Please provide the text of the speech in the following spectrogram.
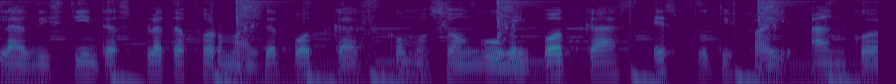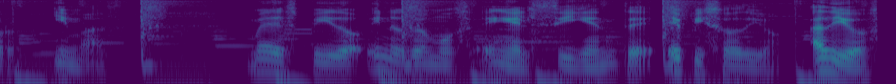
las distintas plataformas de podcast como son Google Podcast, Spotify, Anchor y más. Me despido y nos vemos en el siguiente episodio. Adiós.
